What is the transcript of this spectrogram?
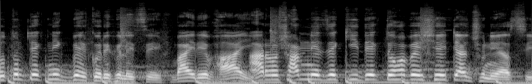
নতুন টেকনিক বের করে ফেলেছে। বাইরে ভাই, আরও সামনে যে কি দেখতে হবে সেই টেনশনে আছি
